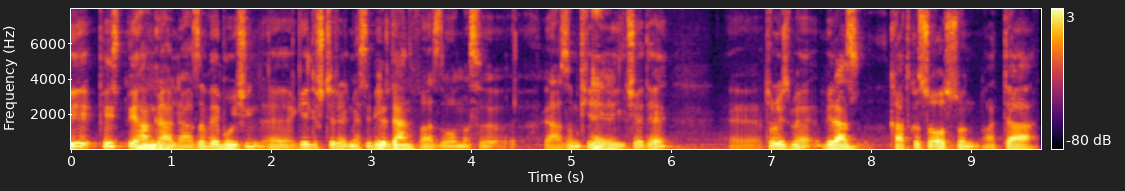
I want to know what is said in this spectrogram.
Bir pist bir hangar lazım ve bu işin e, geliştirilmesi birden fazla olması lazım ki Evet. ilçede e, turizme biraz katkısı olsun. Hatta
